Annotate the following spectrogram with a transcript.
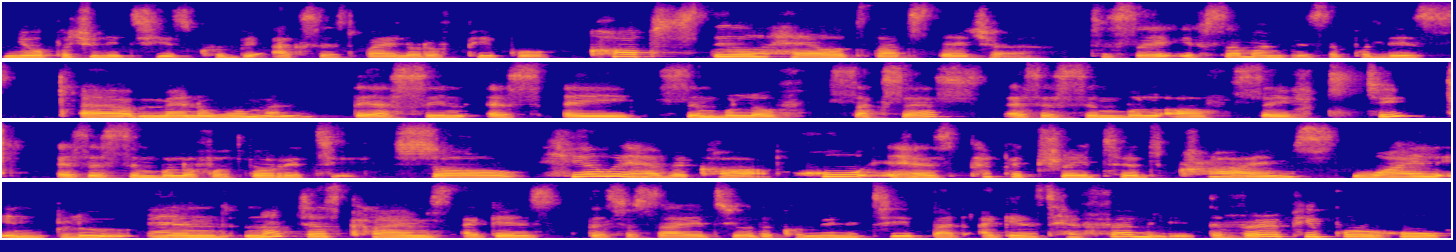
new opportunities could be accessed by a lot of people, cops still held that stature to say if someone is a police uh, man or woman, they are seen as a symbol of success, as a symbol of safety, as a symbol of authority. So here we have a cop who has perpetrated crimes while in blue, and not just crimes against the society or the community, but against her family. The very people who,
